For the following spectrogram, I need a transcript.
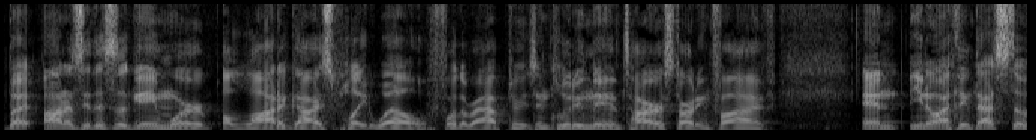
But honestly, this is a game where a lot of guys played well for the Raptors, including the entire starting five. And you know, I think that's the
